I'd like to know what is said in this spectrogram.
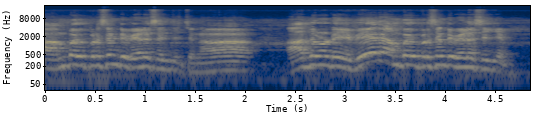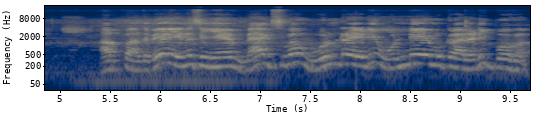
ஐம்பது பர்சன்ட் வேலை செஞ்சிச்சுன்னா அதனுடைய வேறு ஐம்பது பர்சன்ட் வேலை செய்யும். அப்போ அந்த வேறு என்ன செய்யும்? மேக்சிமம் ஒன்றரை அடி ஒன்றே முக்கால் அடி போகும்.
